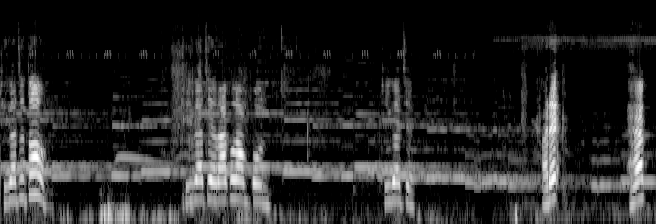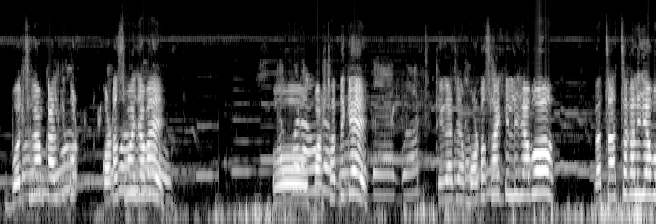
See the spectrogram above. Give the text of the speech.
ঠিক আছে তো? ঠিক আছে রাখলাম ফোন। ঠিক আছে। আরে হ্যাঁ বলছিলাম কালকে কটার সময় যাবে? ও পাঁচটার দিকে? ঠিক আছে মোটর সাইকেল নিয়ে যাব না চার চাকা নিয়ে যাব?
